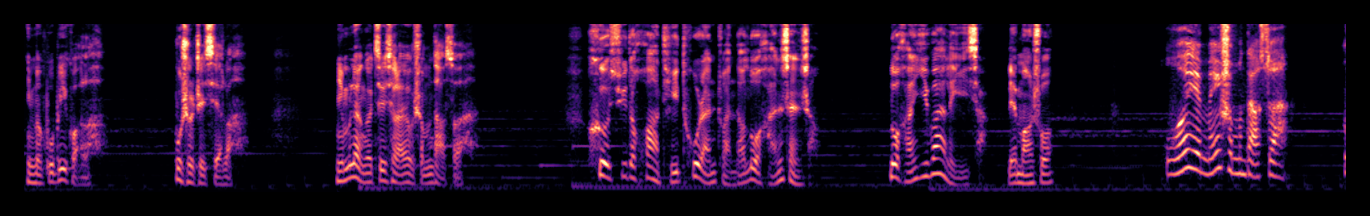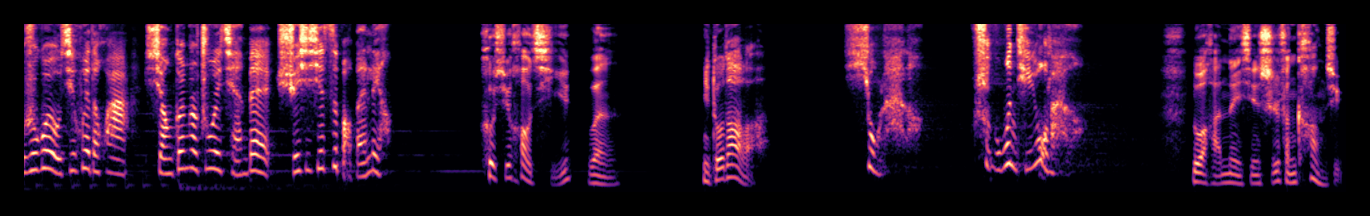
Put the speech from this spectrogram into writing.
你们不必管了。不说这些了，你们两个接下来有什么打算？”贺虚的话题突然转到洛寒身上，洛寒意外了一下，连忙说：“我也没什么打算，如果有机会的话，想跟着诸位前辈学习些自保本领。”贺虚好奇问：“你多大了？”又来了，这个问题又来了。洛寒内心十分抗拒，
